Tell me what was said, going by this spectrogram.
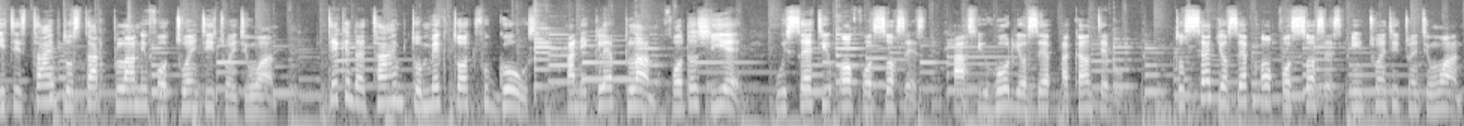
it is time to start planning for 2021. Taking the time to make thoughtful goals and a clear plan for this year will set you up for success as you hold yourself accountable. To set yourself up for success in 2021,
